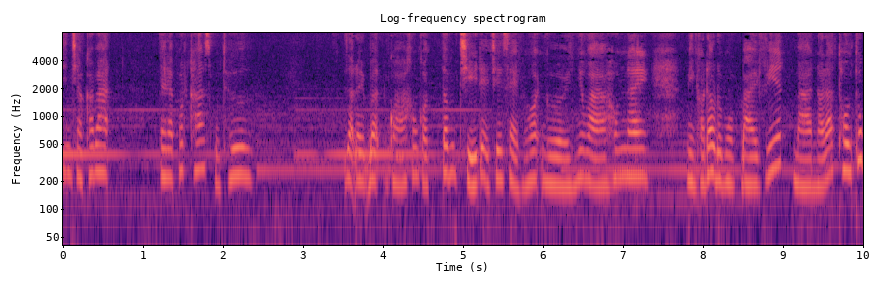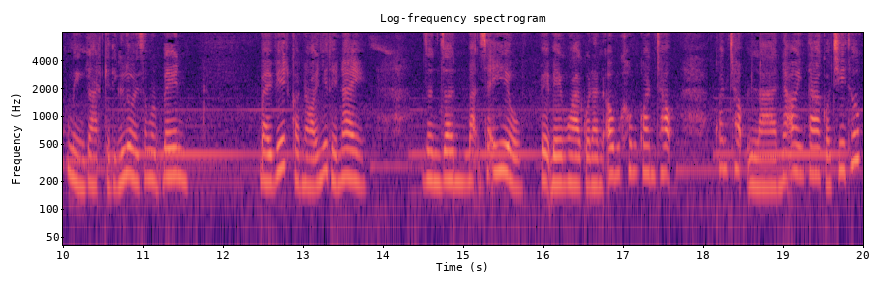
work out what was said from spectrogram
Xin chào các bạn, đây là podcast của Thư. Dạo này bận quá không có tâm trí để chia sẻ với mọi người. Nhưng mà hôm nay mình có đọc được một bài viết mà nó đã thôi thúc mình gạt cái tính lười sang một bên. Bài viết có nói như thế này. Dần dần bạn sẽ hiểu vẻ bề ngoài của đàn ông không quan trọng. Quan trọng là não anh ta có tri thức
